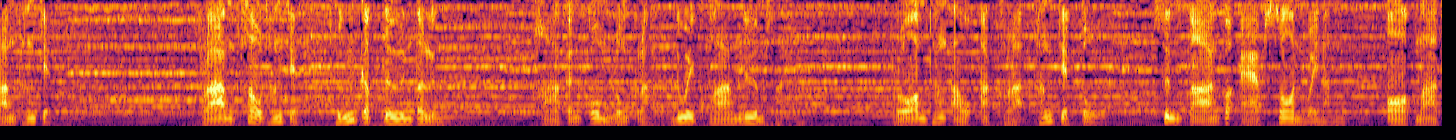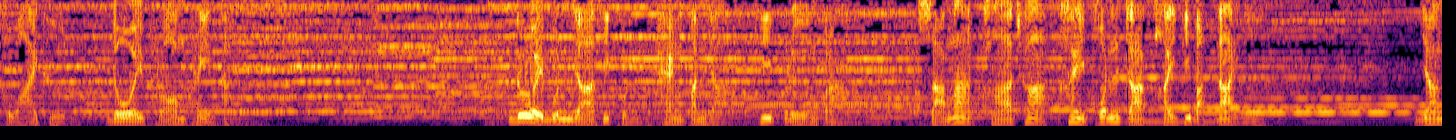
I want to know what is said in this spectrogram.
ามทั้งเจ็ด พรามเท่าทั้งเจ็ดถึงกับตื่นตะลึง พากันก้มลงกราบด้วยความเลื่อมใส พร้อมทั้งเอาอักระทั้งเจ็ดตัว ซึ่งต่างก็แอบซ่อนไว้นั้น ออกมาถวายคืน โดยพร้อมเพรียงกัน ด้วยบุญญาที่คุณแห่งปัญญาที่เปลืองปล่าสามารถพาชาติให้พ้นจากภัยพิบัติได้นี้ยัง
